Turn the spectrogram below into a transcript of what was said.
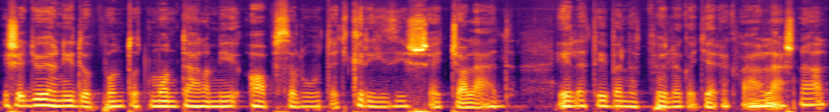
És egy olyan időpontot mondtál, ami abszolút egy krízis egy család életében, főleg a gyerekvállalásnál.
